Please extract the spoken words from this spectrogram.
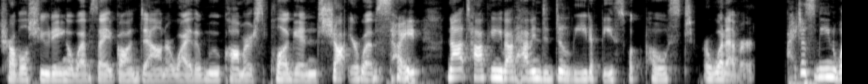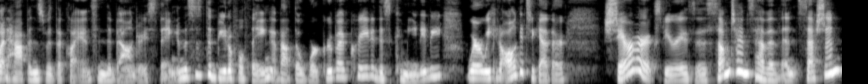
troubleshooting a website gone down, or why the WooCommerce plugin shot your website, not talking about having to delete a Facebook post or whatever. I just mean what happens with the clients and the boundaries thing. And this is the beautiful thing about the work group I've created, this community where we can all get together share our experiences, sometimes have event session,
